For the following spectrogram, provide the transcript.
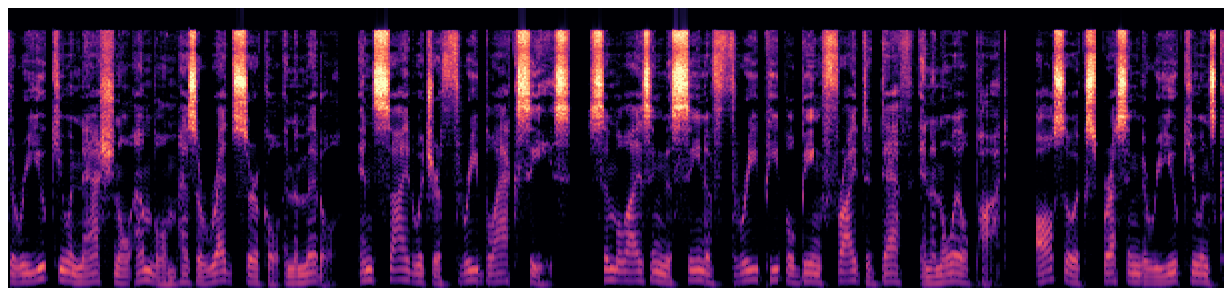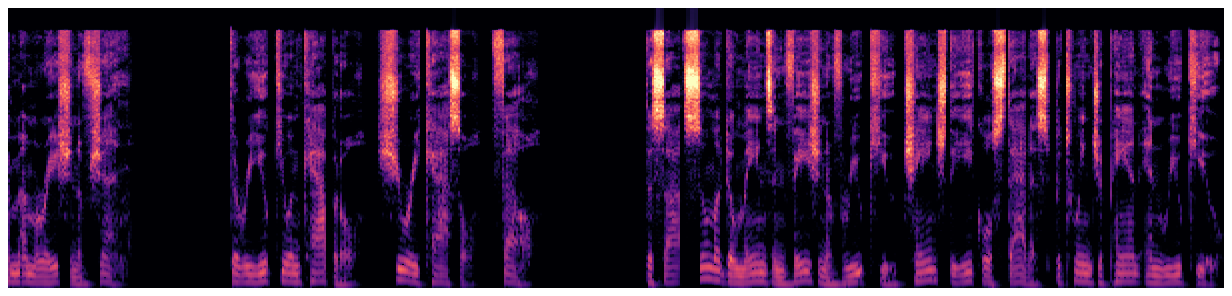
the Ryukyuan national emblem has a red circle in the middle, inside which are three black seas, symbolizing the scene of three people being fried to death in an oil pot, also expressing the Ryukyuan's commemoration of Zheng. The Ryukyuan capital, Shuri Castle, fell. The Satsuma domain's invasion of Ryukyu changed the equal status between Japan and Ryukyu.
